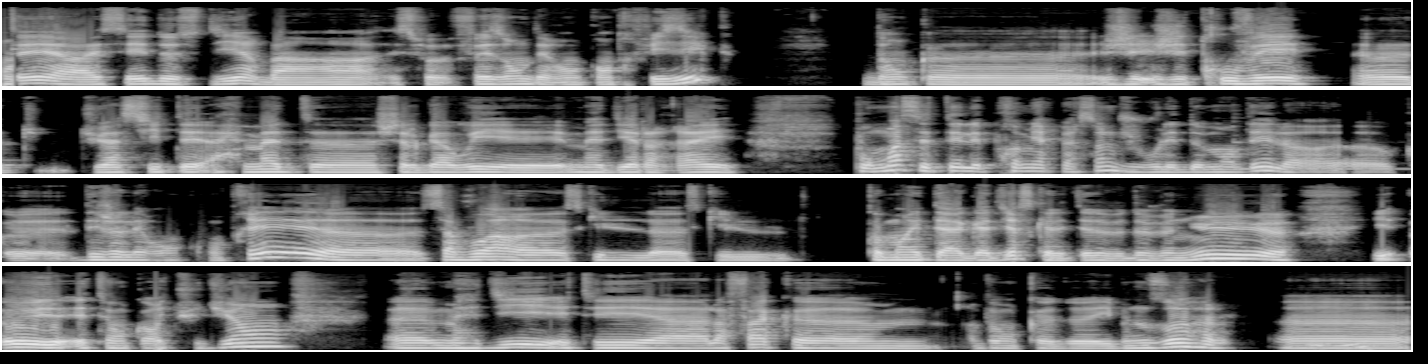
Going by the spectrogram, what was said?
tentais à essayer de se dire, ben, faisons des rencontres physiques. Donc euh, j'ai trouvé, tu, as cité Ahmed Shergawi et Medir Ray. Pour moi, c'était les premières personnes que je voulais demander, là, déjà les rencontrer, savoir ce qu'ils, ce qu'ils, comment était Agadir, ce qu'elle était devenue. Et eux étaient encore étudiants. Euh, Mahdi était à la fac euh, donc de Ibn Zuhr. Euh, mhm.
